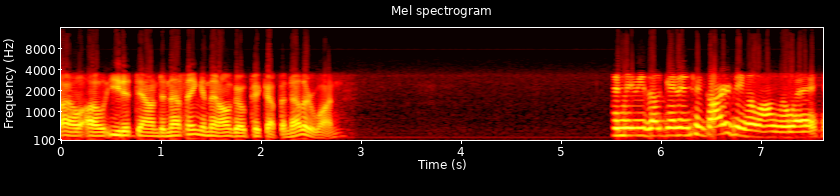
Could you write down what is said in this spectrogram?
I'll I'll eat it down to nothing, and then I'll go pick up another one. And maybe they'll get into gardening along the way.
